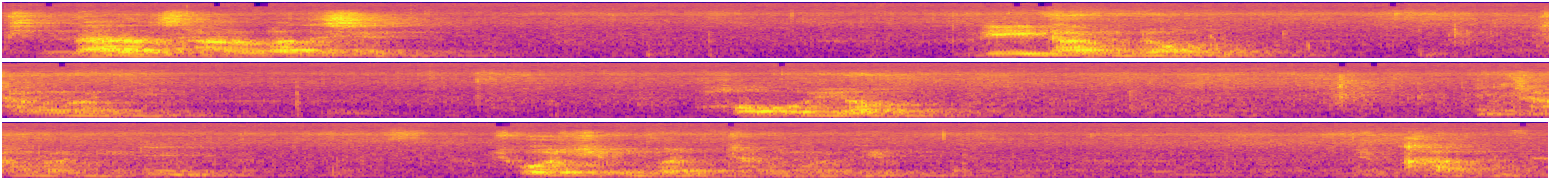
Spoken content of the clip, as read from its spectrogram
빛나는 상을 받으신 리강용 장로님, 허보영 장로님, 조신권 장로님 축하합니다.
